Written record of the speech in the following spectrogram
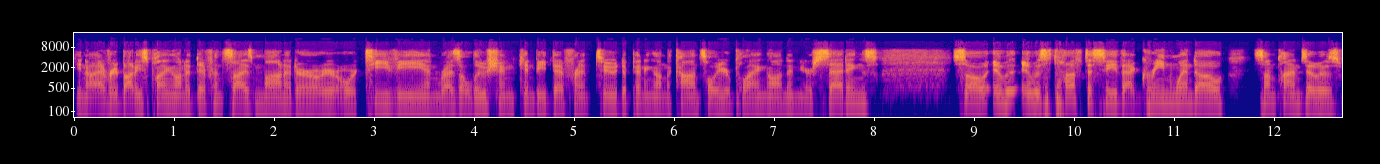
you know, everybody's playing on a different size monitor or, or TV and resolution can be different too, depending on the console you're playing on and your settings. So it, w- it was tough to see that green window. Sometimes it was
